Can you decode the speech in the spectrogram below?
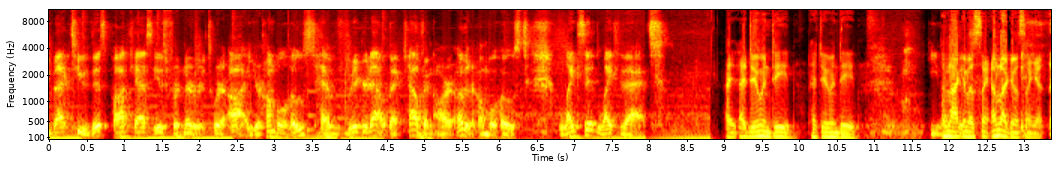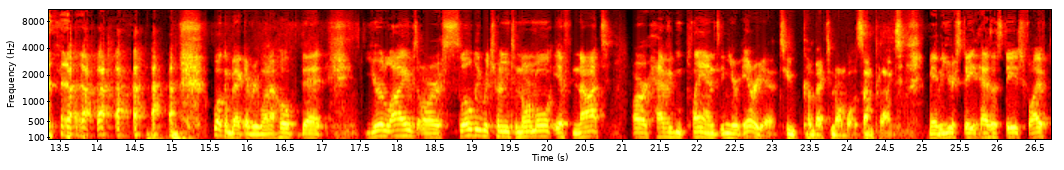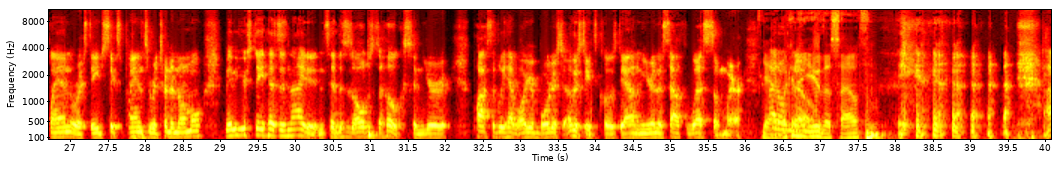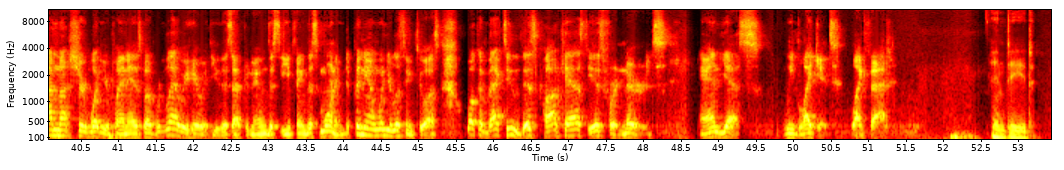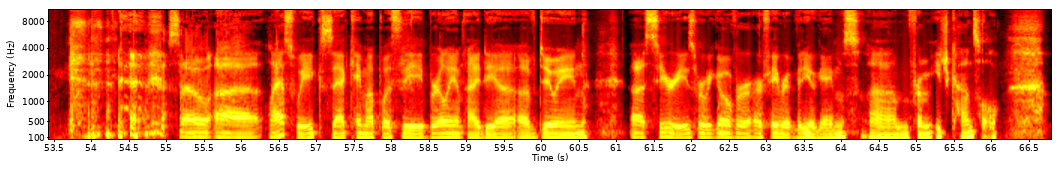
Ladies and gentlemen, welcome back to This Podcast is for Nerds, where I, your humble host, have figured out that Calvin, our other humble host, likes it like that. I, I do indeed. I do indeed. I'm not gonna sing. I'm not gonna sing it. Welcome back, everyone. I hope that your lives are slowly returning to normal. If not, are having plans in your area to come back to normal at some point. Maybe your state has a stage five plan or a stage six plan to return to normal. Maybe your state has denied it and said this is all just a hoax, and you're possibly have all your borders to other states closed down, and you're in the Southwest somewhere. Yeah, I don't looking know. at you, the South. I'm not sure what your plan is, but we're glad we're here with you this afternoon, this evening, this morning, depending on when you're listening to us. Welcome back to This Podcast is for Nerds. And yes, we like it like that. Indeed. so uh, last week, Zach came up with the brilliant idea of doing a series where we go over our favorite video games um, from each console.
